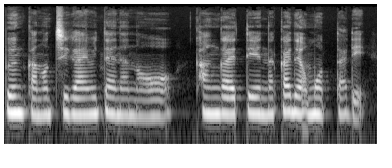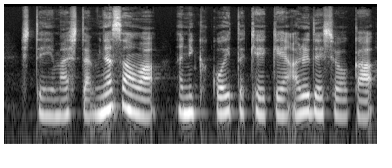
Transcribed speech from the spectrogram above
文化の違いみたいなのを考えている中で思ったりしていました。皆さんは何かこういった経験あるでしょうか？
